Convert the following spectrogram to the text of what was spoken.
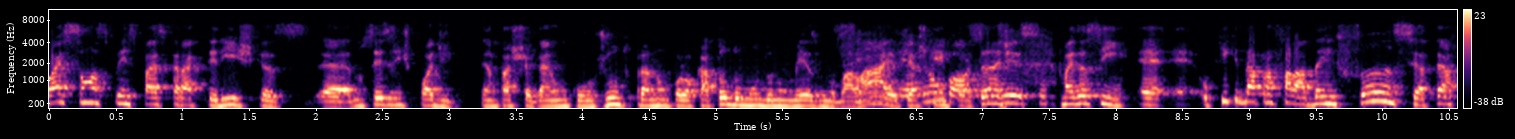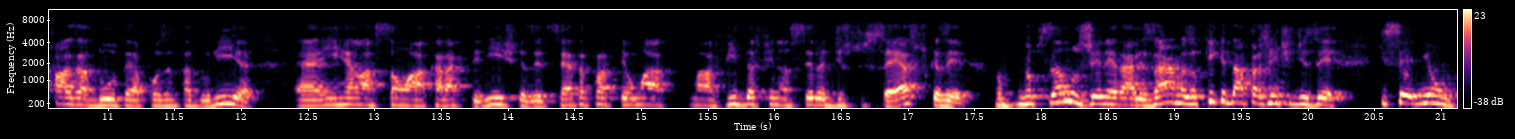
quais são as principais características? É, não sei se a gente pode tentar chegar em um conjunto para não colocar todo mundo no mesmo balaio, Sim, que acho que é importante. Disso. Mas, assim, é, é, o que, que dá para falar da infância até a fase adulta e aposentadoria é, em relação a características, etc., para ter uma, uma vida financeira de sucesso? Quer dizer, não, não precisamos generalizar, mas o que, que dá para a gente dizer que seriam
